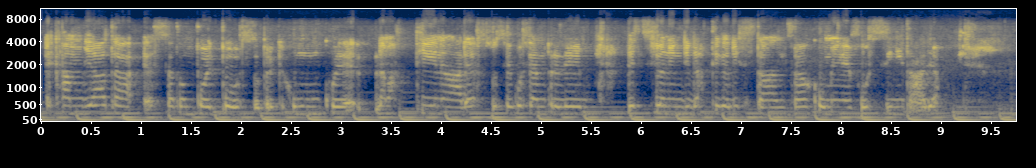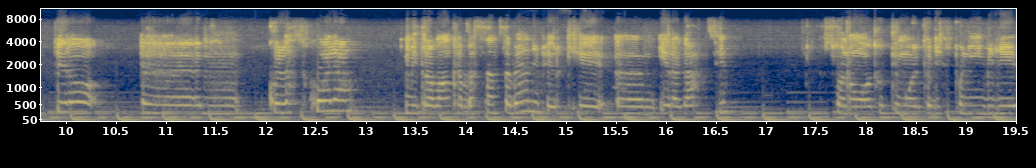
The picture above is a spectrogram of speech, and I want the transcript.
è cambiata è stato un po' il posto, perché comunque la mattina adesso seguo sempre le lezioni in didattica a distanza come fossi in Italia. Però ehm, con la scuola mi trovo anche abbastanza bene perché ehm, i ragazzi sono tutti molto disponibili,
